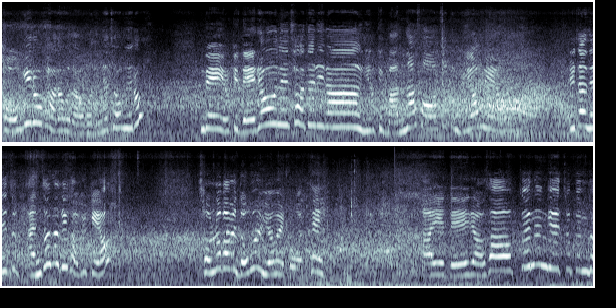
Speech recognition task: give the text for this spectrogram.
저기로 가라고 나오거든요, 저기로? 근데 이렇게 내려오는 차들이랑 이렇게 만나서 조금 위험해요. 일단은 좀 안전하게 가볼게요. 절로 가면 너무 위험할 것 같아. 아예 내려서 끄는 게 조금 더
